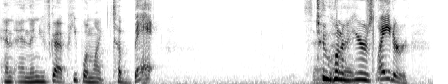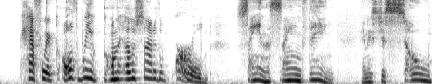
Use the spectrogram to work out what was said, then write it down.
and and then you've got people in like Tibet 200 years later, halfway all the way on the other side of the world, saying the same thing. And it's just so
